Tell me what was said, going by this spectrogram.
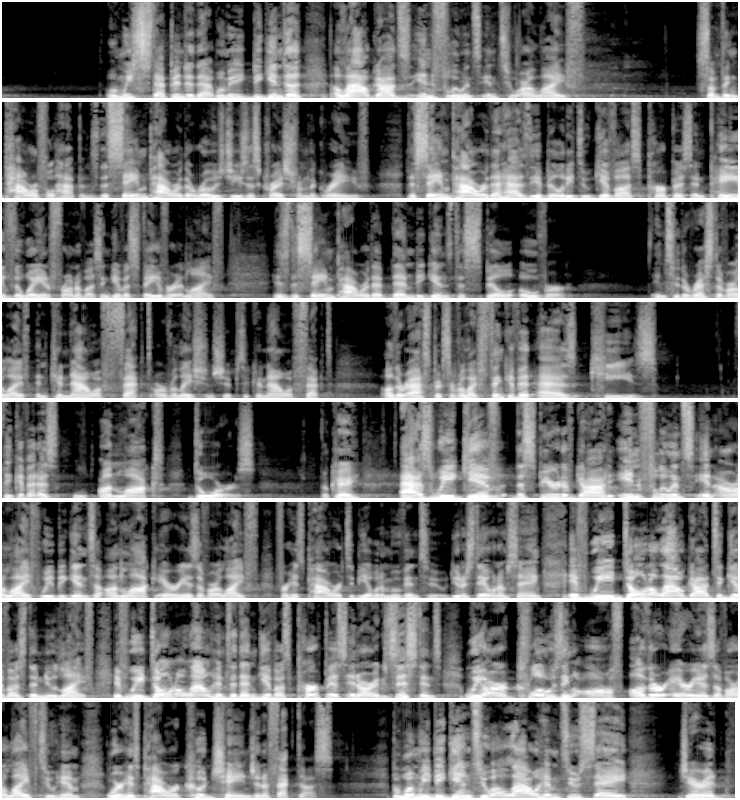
When we step into that, when we begin to allow God's influence into our life, something powerful happens. The same power that rose Jesus Christ from the grave, the same power that has the ability to give us purpose and pave the way in front of us and give us favor in life, is the same power that then begins to spill over into the rest of our life and can now affect our relationships. It can now affect other aspects of our life. Think of it as keys. Think of it as unlocked doors. Okay? As we give the Spirit of God influence in our life, we begin to unlock areas of our life for His power to be able to move into. Do you understand what I'm saying? If we don't allow God to give us the new life, if we don't allow Him to then give us purpose in our existence, we are closing off other areas of our life to Him where His power could change and affect us. But when we begin to allow Him to say, Jared,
